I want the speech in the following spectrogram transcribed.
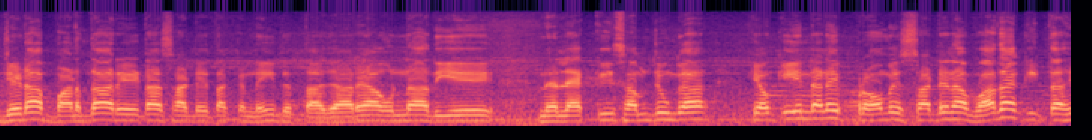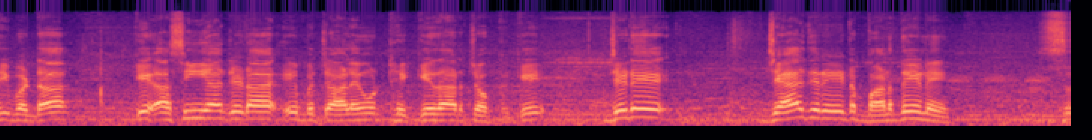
ਜਿਹੜਾ ਬਣਦਾ ਰੇਟ ਆ ਸਾਡੇ ਤੱਕ ਨਹੀਂ ਦਿੱਤਾ ਜਾ ਰਿਹਾ। ਉਹਨਾਂ ਦੀ ਇਹ ਨਲੈਕੀ ਸਮਝੂਗਾ, ਕਿਉਂਕਿ ਇਹਨਾਂ ਨੇ ਪ੍ਰੋਮਿਸ ਸਾਡੇ ਨਾਲ ਵਾਅਦਾ ਕੀਤਾ ਸੀ ਵੱਡਾ ਕਿ ਅਸੀਂ ਆ ਜਿਹੜਾ ਇਹ ਵਿਚਾਲਿਓਂ ਠੇਕੇਦਾਰ ਚੁੱਕ ਕੇ, ਜਿਹੜੇ ਜਾਇਜ਼ ਰੇਟ ਬਣਦੇ ਨੇ, ਸ-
